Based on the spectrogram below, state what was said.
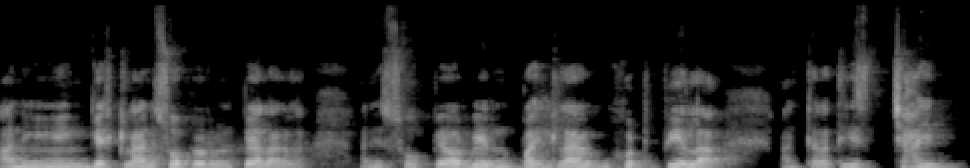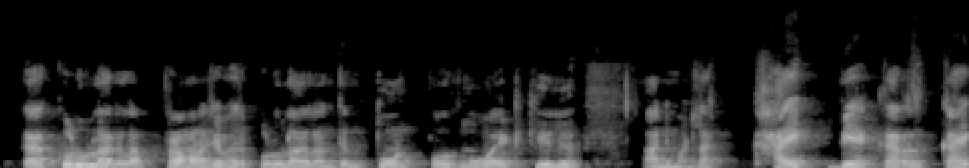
आणि घेतला आणि सोप्यावरून प्यायला लागला. आणि सोप्यावर पहिला घोट पिला आणि त्याला ती चहा का कडू लागला, प्रमाणाच्या बाहेर कडू लागला आणि त्यानं तोंड पूर्ण वाईट केलं आणि म्हटला, "काय बेकार, काय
